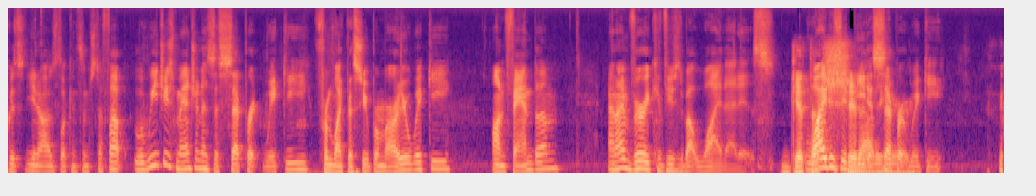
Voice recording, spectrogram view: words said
was you know I was looking some stuff up. Luigi's Mansion has a separate wiki from like the Super Mario wiki on fandom, and I'm very confused about why that is. Get that Why does it need a separate here. wiki?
